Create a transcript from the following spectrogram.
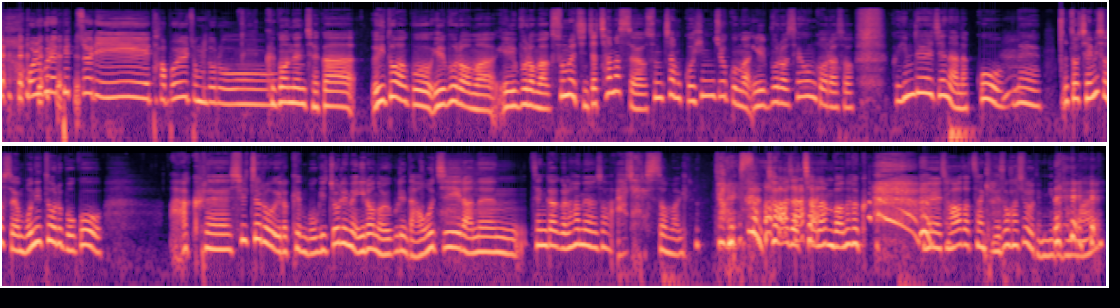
얼굴에 핏줄이 다 보일 정도로. 그거는 제가 의도하고 일부러 막 일부러 막 숨을 진짜 참았어요. 숨 참고 힘주고 막 일부러 세운 거라서 그 힘들진 않았고 네. 또 재밌었어요. 모니터를 보고 아, 그래. 실제로 이렇게 목이 졸리면 이런 얼굴이 나오지라는 생각을 하면서, 아, 잘했어. 막. 잘했어. 자화자찬 한번 하고. 네, 자화자찬 계속 하셔도 됩니다, 정말.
